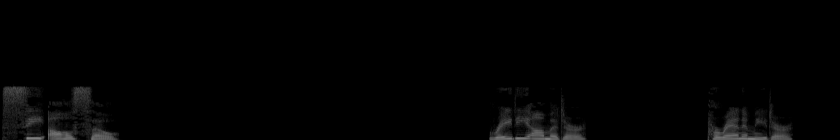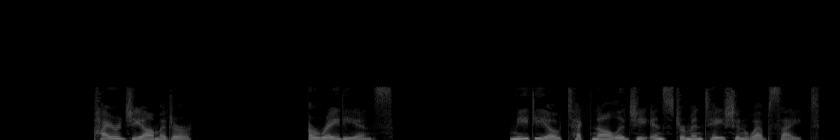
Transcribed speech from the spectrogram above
See also. Radiometer. Pyranometer Pyrgeometer Irradiance. Meteo Technology Instrumentation website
